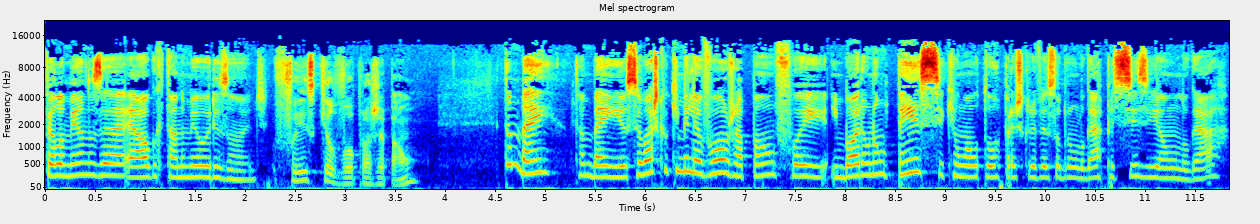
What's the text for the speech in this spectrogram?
pelo menos, é, é algo que está no meu horizonte. Foi isso que levou para o Japão? Também, também isso. Eu acho que o que me levou ao Japão foi, embora eu não pense que um autor para escrever sobre um lugar precise ir a um lugar,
